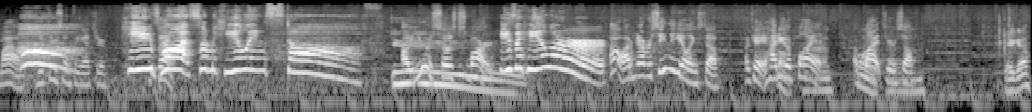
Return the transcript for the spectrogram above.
wow. he threw something at you. He What's that? brought some healing stuff. Oh, you are so smart. He's a healer. Oh, I've never seen the healing stuff. Okay, how do you Oh, apply it? Apply hold it to yourself. on. There you go.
